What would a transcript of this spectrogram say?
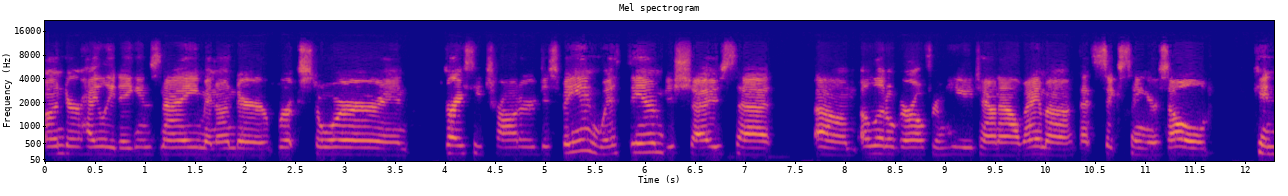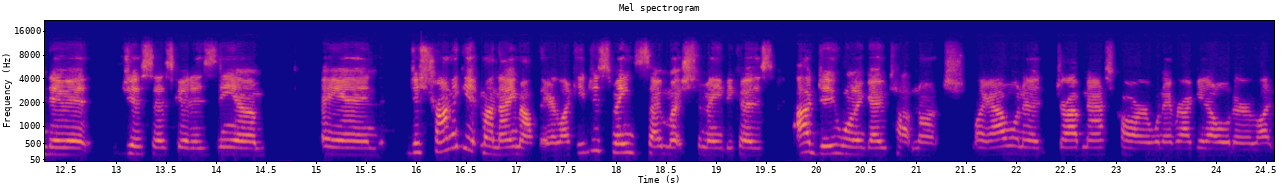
under Hailie Deegan's name and under Brooke Storer and Gracie Trotter, just being with them just shows that um, a little girl from Hueytown, Alabama, that's 16 years old, can do it just as good as them. And just trying to get my name out there, like it just means so much to me because I do want to go top notch. Like I want to drive NASCAR whenever I get older. Like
